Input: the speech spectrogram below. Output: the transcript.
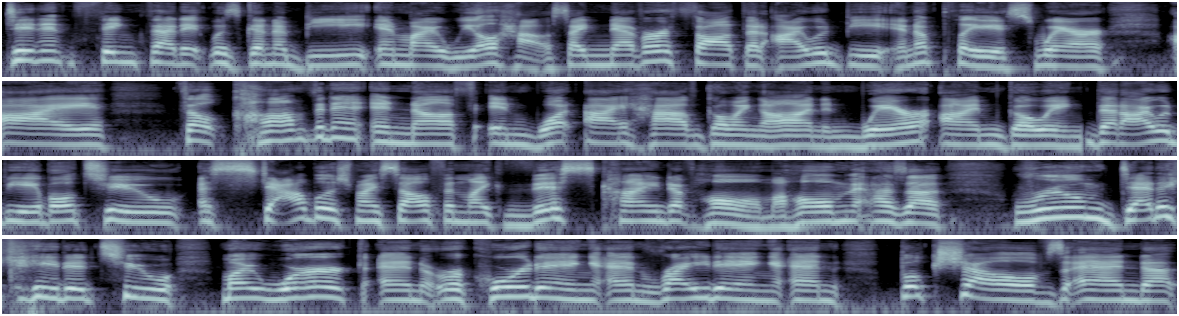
didn't think that it was going to be in my wheelhouse. I never thought that I would be in a place where I felt confident enough in what I have going on and where I'm going that I would be able to establish myself in like this kind of home, a home that has a room dedicated to my work and recording and writing and bookshelves and uh,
